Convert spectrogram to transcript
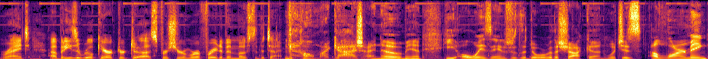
right? Uh, but he's a real character to us for sure. and We're afraid of him most of the time. Oh my gosh, I know, man. He always answers the door with a shotgun, which is alarming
